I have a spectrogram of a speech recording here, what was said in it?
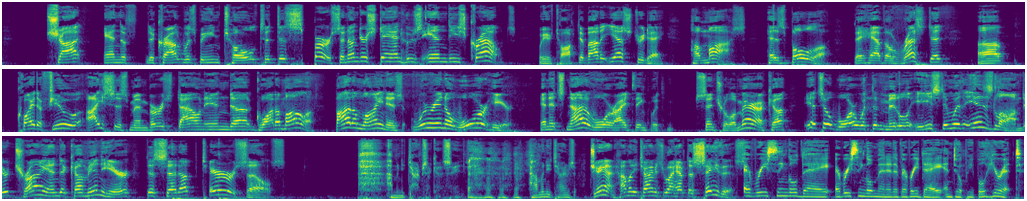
shot and the, the crowd was being told to disperse and understand who's in these crowds. We talked about it yesterday. Hamas, Hezbollah, they have arrested uh, quite a few ISIS members down in uh, Guatemala. Bottom line is, we're in a war here. And it's not a war, I think, with Central America. It's a war with the Middle East and with Islam. They're trying to come in here to set up terror cells. How many times I got to say this? how many times, Jan? How many times do I have to say this? Every single day, every single minute of every day until people hear it.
